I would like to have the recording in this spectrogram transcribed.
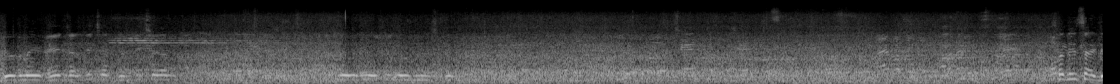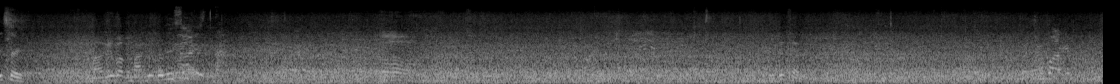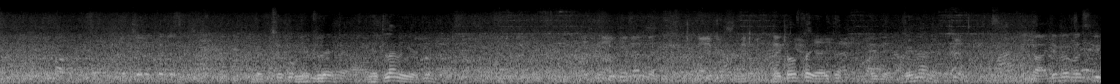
Excuse me ए जल्दी चल जल्दी चल। Sir this side this side मागे बघ मागे this side कुठे बच्चों को घेतला मी घेतला। भेटवत तर यायचं गाडीवर बसली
